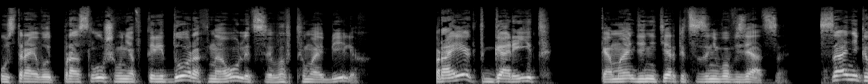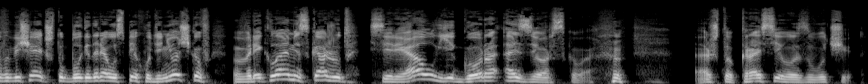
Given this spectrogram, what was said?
устраивают прослушивания в коридорах, на улице, в автомобилях. Проект горит, команде не терпится за него взяться. Санников обещает, что благодаря успеху денечков в рекламе скажут «сериал Егора Озерского». Хм, а что красиво звучит.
